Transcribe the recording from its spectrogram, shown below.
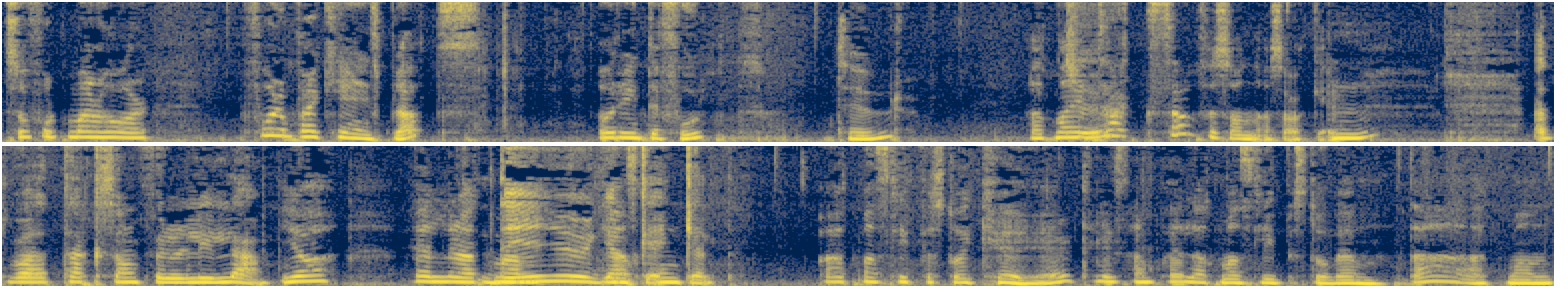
så fort man har, får en parkeringsplats och det är inte fullt, tur. Att man är Tur. tacksam för sådana saker. Mm. Att vara tacksam för det lilla. Ja, eller att man, Det är ju ganska enkelt. att man slipper stå i köer till exempel. Att man slipper stå och vänta. Att man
